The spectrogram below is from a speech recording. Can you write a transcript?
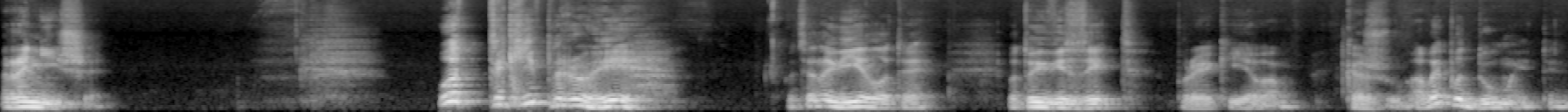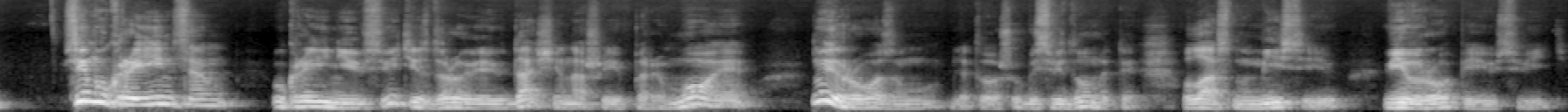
раніше. От такі пироги. Оце навіяло те, отой візит, про який я вам кажу. А ви подумайте. Всім українцям Україні і в світі здоров'я і вдачі нашої перемоги, ну і розуму для того, щоб усвідомити власну місію в Європі і в світі.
